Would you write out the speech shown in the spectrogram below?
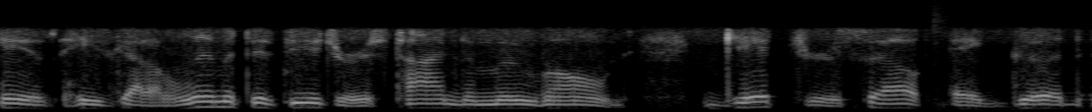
He is, he's got a limited future. It's time to move on. Get yourself a good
